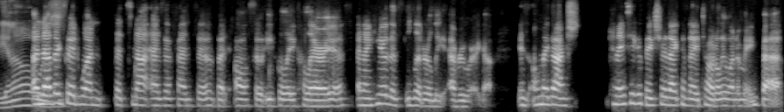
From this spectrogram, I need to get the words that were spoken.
You know Another was- good one that's not as offensive, but also equally hilarious. And I hear this literally everywhere I go is, oh my gosh, can I take a picture of that? Because I totally want to make that.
